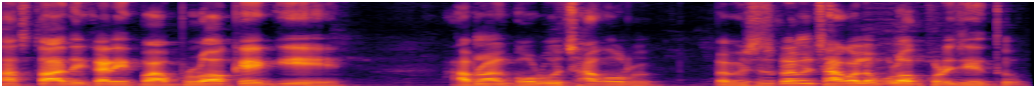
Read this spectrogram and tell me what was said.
স্বাস্থ্য আধিকারিক বা ব্লকে গিয়ে আপনার গরু, ছাগল বা বিশেষ করে আমি ছাগলে ব্লক করি যেহেতু,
